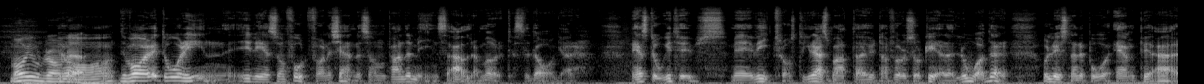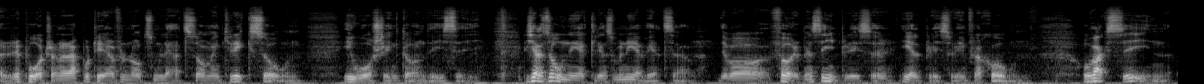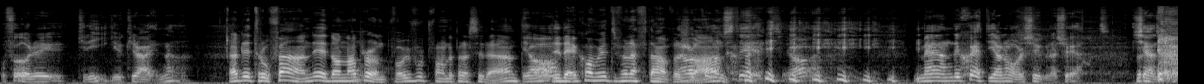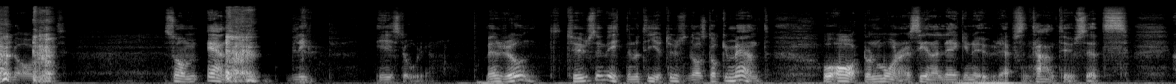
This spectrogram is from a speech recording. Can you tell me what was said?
Vad gjorde de där? Ja, det var ett år in i det som fortfarande kändes som pandemins allra mörkaste dagar. När jag stod i ett hus med vitfrostig gräsmatta utanför och sorterade lådor och lyssnade på NPR. Reportrarna rapporterade från något som lät som en krigszon i Washington DC. Det känns onekligen som en evighet sedan. Det var före bensinpriser, elpriser och inflation. Och vaccin och före krig i Ukraina. Ja det tror fan det. Donald Trump var ju fortfarande president. Ja. Det där kom ju inte förrän efter han försvann. konstigt. Ja. Men det 6 januari 2021 känns det här laget som en blipp i historien. Men runt tusen vittnen och tiotusentals dokument och 18 månader senare lägger nu representanthusets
